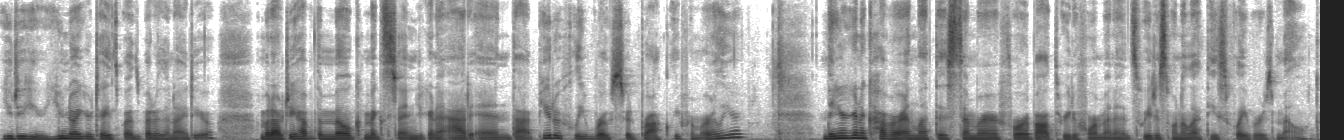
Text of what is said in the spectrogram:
you do you. You know your taste buds better than I do. But after you have the milk mixed in, you're going to add in that beautifully roasted broccoli from earlier. then you're going to cover and let this simmer for about three to four minutes. We just want to let these flavors meld.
